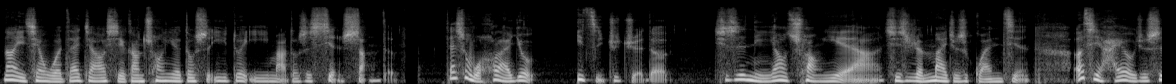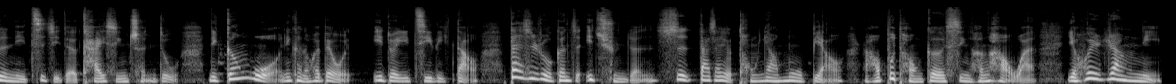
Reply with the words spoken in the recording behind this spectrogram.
那以前我在教斜杠创业都是一对一嘛，都是线上的。但是我后来又一直就觉得，其实你要创业啊，其实人脉就是关键，而且还有就是你自己的开心程度。你跟我，你可能会被我一对一激励到，但是如果跟着一群人，是大家有同样目标，然后不同个性，很好玩，也会让你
